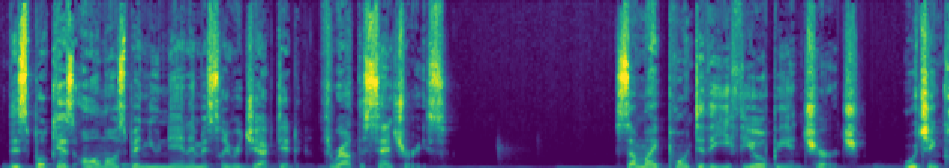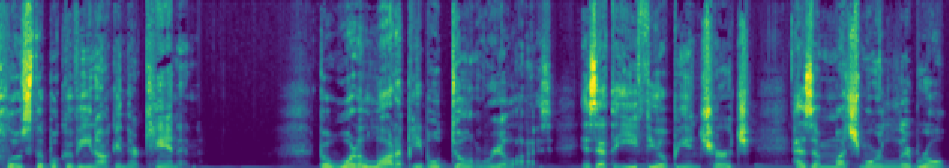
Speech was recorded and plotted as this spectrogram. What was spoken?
This book has almost been unanimously rejected throughout the centuries. Some might point to the Ethiopian Church, which includes the Book of Enoch in their canon. But what a lot of people don't realize is that the Ethiopian Church has a much more liberal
